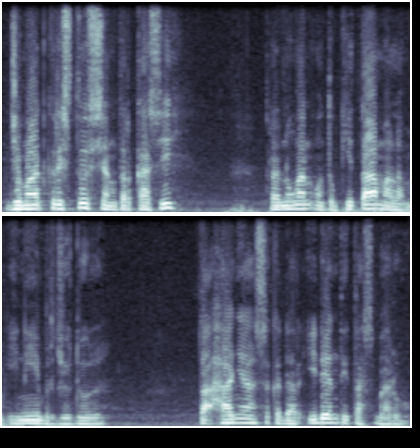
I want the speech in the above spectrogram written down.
Jemaat Kristus yang terkasih, renungan untuk kita malam ini berjudul Tak hanya sekedar identitas baru.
